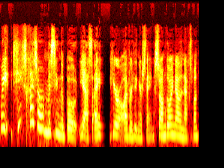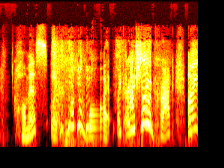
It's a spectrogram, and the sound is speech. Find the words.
Wait, these guys are missing the boat. Yes, I hear everything you're saying. So I'm going down the next one. Hummus? Like what the what? Like are these people on crack? But I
